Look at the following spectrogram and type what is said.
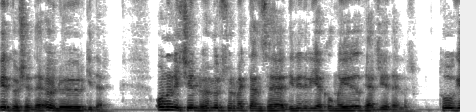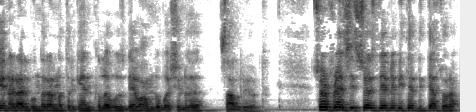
bir köşede ölür gider. Onun için ömür sürmektense diri diri yakılmayı tercih ederler. Tu General bunları anlatırken kılavuz devamlı başını sallıyordu. Sir Francis sözlerini bitirdikten sonra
